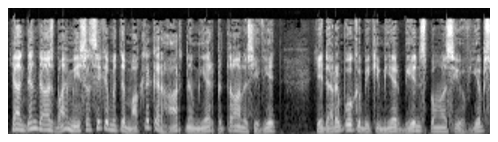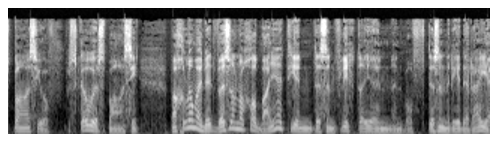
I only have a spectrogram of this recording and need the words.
Ja, ek dink daar is baie mense seker met 'n makliker hart nou meer betaal as jy weet jy darm ook 'n bietjie meer beenspasie of heupspasie of skouerspasie, maar glo my dit wissel nogal baie teen tussen vliegtye en, en of tussen rederye.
